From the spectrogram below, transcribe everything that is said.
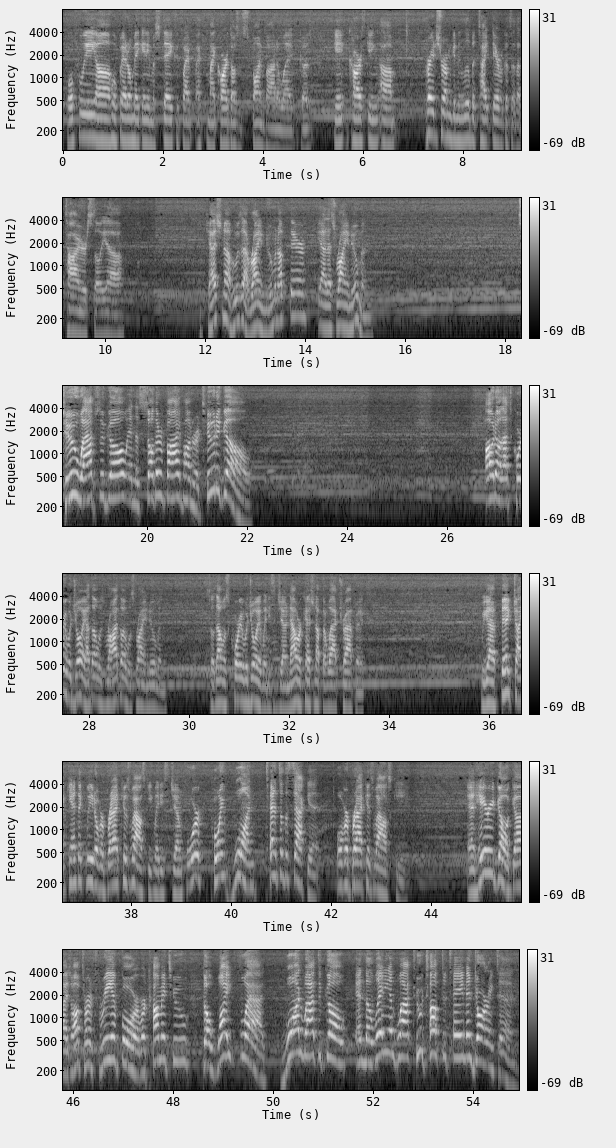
Hopefully, uh, hopefully I don't make any mistakes if I if my car doesn't spun. By the way, because game, car's getting um, pretty sure I'm getting a little bit tight there because of the tires. So yeah. Catching up. Who's that? Ryan Newman up there? Yeah, that's Ryan Newman. Two laps to go in the Southern 500. Two to go. Oh no, that's Corey LaJoie. I thought it was I thought it was Ryan Newman. So that was Corey LaJoie, ladies and gentlemen. Now we're catching up the lap traffic. We got a big, gigantic lead over Brad Keselowski, ladies and gentlemen. 4.1 tenths of the second over Brad Keselowski. And here we go, guys. Off turn 3 and 4. We're coming to the white flag. One lap to go in the Lady in Black Too Tough to Tame in Darlington.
